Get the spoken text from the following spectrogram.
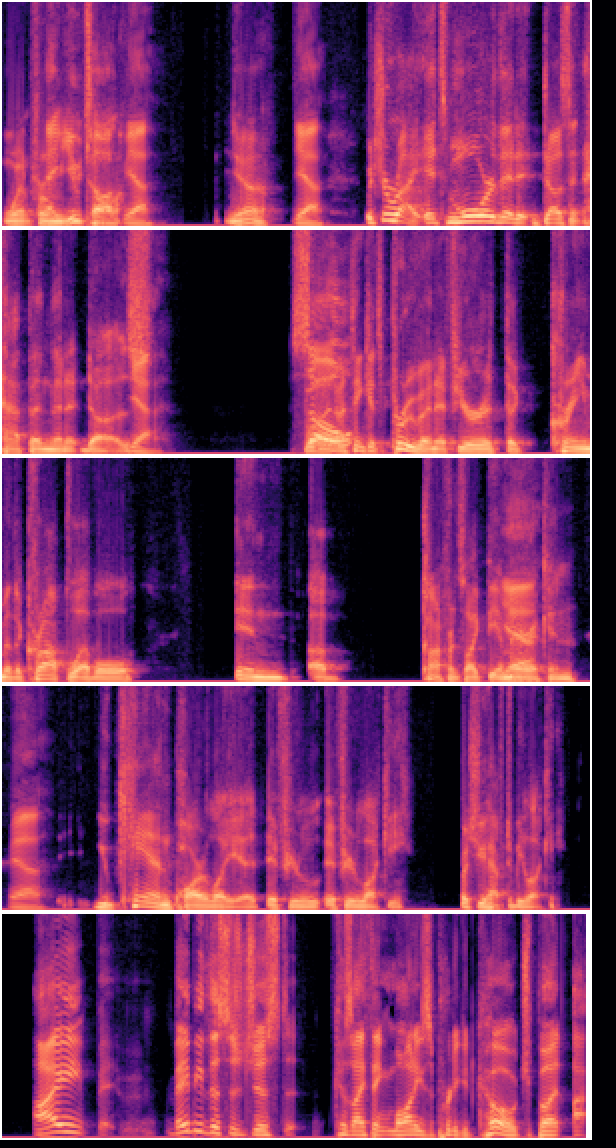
went from Utah. Utah. Yeah, yeah, yeah, but you're right. It's more that it doesn't happen than it does. yeah. So So I think it's proven if you're at the cream of the crop level in a conference like the Yeah. American, yeah, you can parlay it if you're if you're lucky, but you have to be lucky. I maybe this is just because I think Monty's a pretty good coach, but I,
